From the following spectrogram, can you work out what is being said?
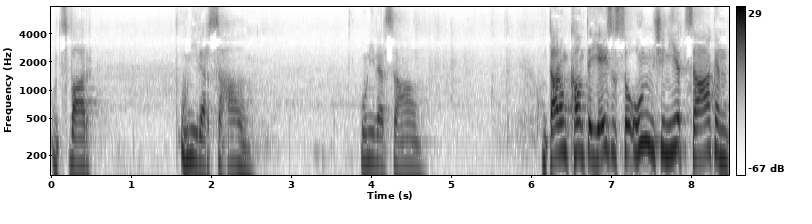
Und zwar universal. Universal. Und darum konnte Jesus so ungeniert sagen,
